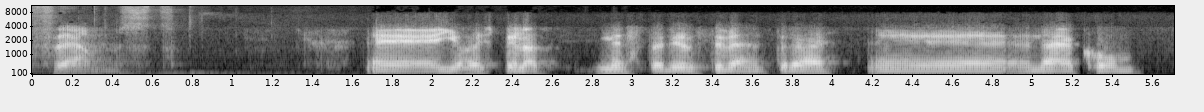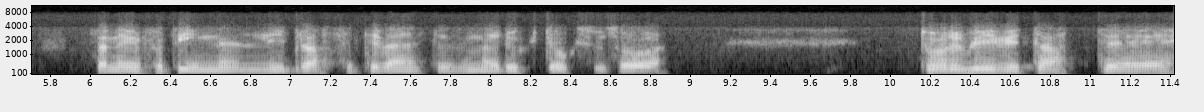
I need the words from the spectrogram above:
främst? Eh, jag har ju spelat mestadels till vänster där eh, när jag kom. Sen har vi fått in en ny brasse till vänster som är duktig också. Så då har det blivit att eh,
